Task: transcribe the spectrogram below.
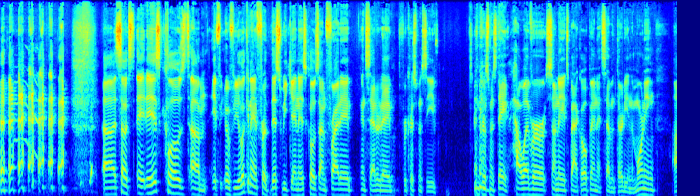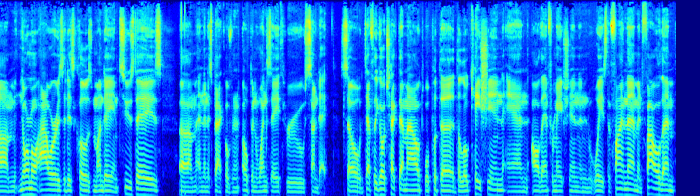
uh, so it's it is closed. Um, if if you're looking at it for this weekend, it is closed on Friday and Saturday for Christmas Eve. and Christmas Day. However, Sunday it's back open at 7:30 in the morning. Um, normal hours it is closed Monday and Tuesdays, um, and then it's back open open Wednesday through Sunday. So definitely go check them out. We'll put the the location and all the information and ways to find them and follow them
